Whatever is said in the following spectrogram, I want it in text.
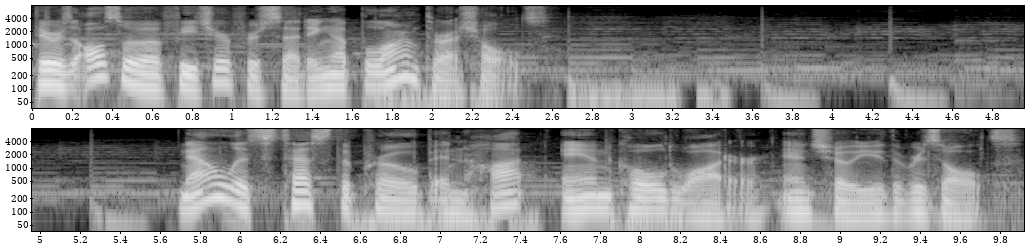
There is also a feature for setting up alarm thresholds. Now let's test the probe in hot and cold water and show you the results.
